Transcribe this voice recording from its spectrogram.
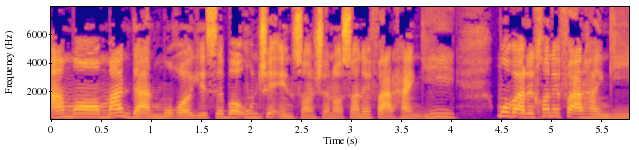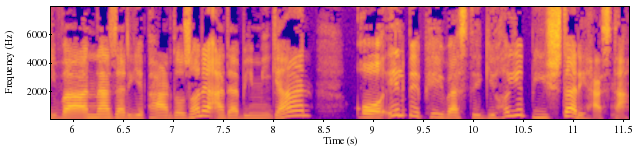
اما من در مقایسه با اونچه انسانشناسان فرهنگی، مورخان فرهنگی و نظریه پردازان ادبی میگن قائل به پیوستگی های بیشتری هستم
